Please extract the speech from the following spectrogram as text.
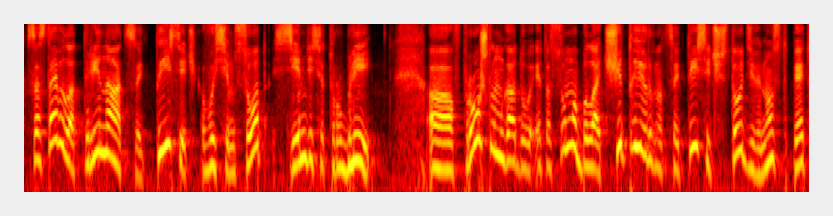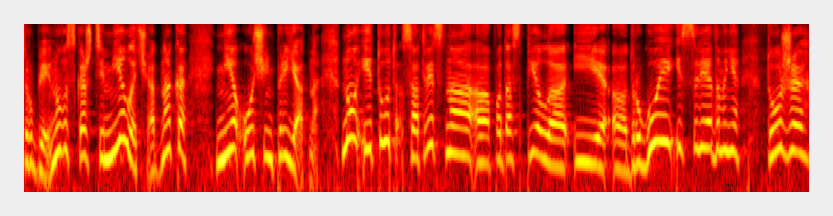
составила 13 870 рублей. А, в прошлом году эта сумма была 14 195 рублей. Ну, вы скажете, мелочь, однако не очень приятно. Ну, и тут, соответственно, подоспело и другое исследование, тоже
